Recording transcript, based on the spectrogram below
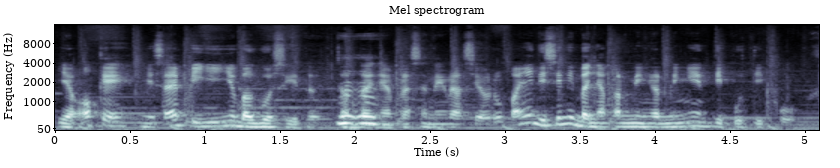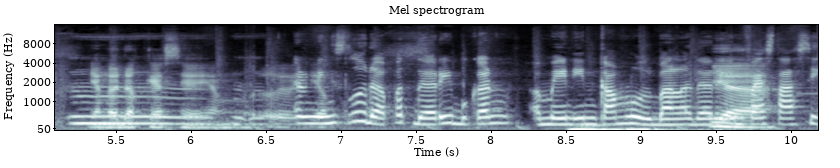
ya oke misalnya PI-nya bagus gitu. Contohnya presenting ratio rupanya di sini banyak earning earningnya yang tipu-tipu. Yang nggak ada cash ya, yang, Hmm, eh, earnings lu dapat dari bukan main income lu, malah dari Iya. investasi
